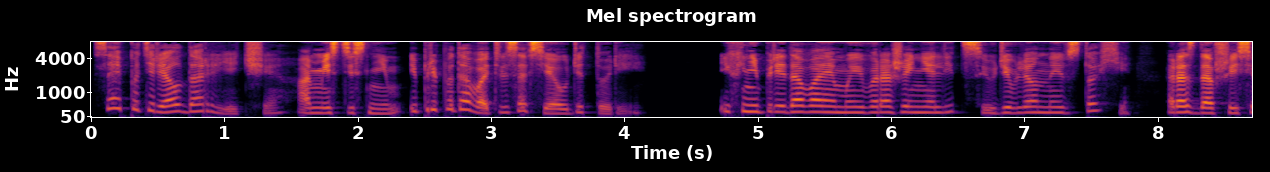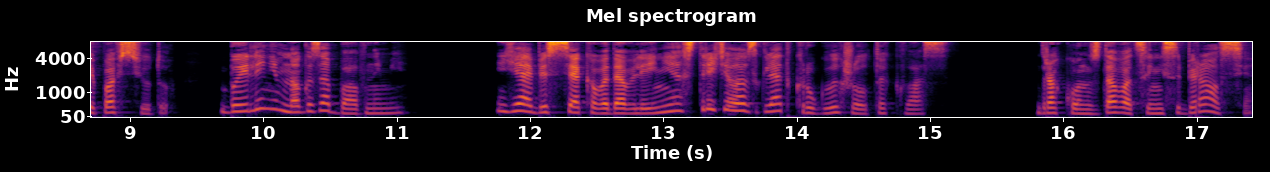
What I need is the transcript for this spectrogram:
Сай потерял дар речи, а вместе с ним и преподаватель со всей аудитории. Их непередаваемые выражения лиц и удивленные вздохи, раздавшиеся повсюду, были немного забавными. Я без всякого давления встретила взгляд круглых желтых глаз. Дракон сдаваться не собирался.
